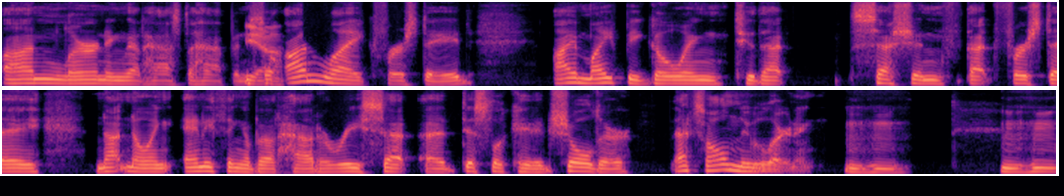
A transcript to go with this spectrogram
unlearning that has to happen. Yeah. So unlike first aid, I might be going to that session that first day not knowing anything about how to reset a dislocated shoulder. That's all new learning. Mm-hmm. Mm-hmm.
